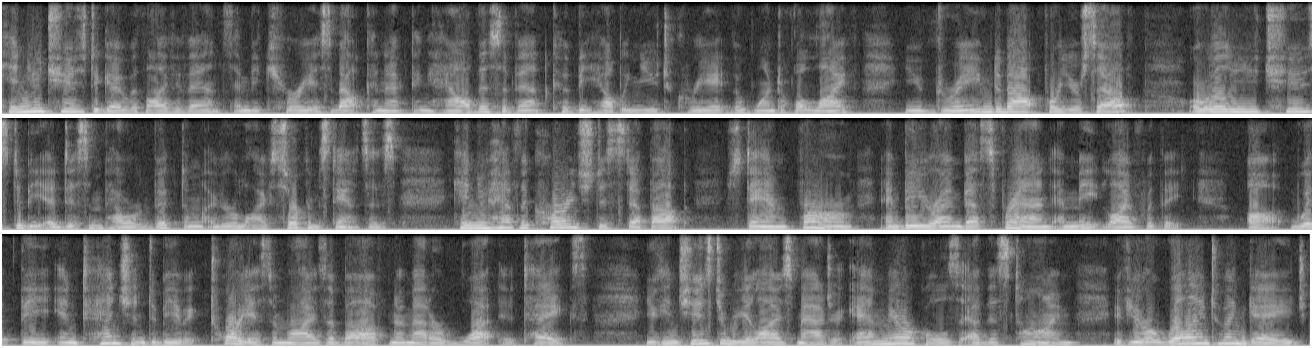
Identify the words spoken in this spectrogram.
Can you choose to go with life events and be curious about connecting how this event could be helping you to create the wonderful life you've dreamed about for yourself? Or will you choose to be a disempowered victim of your life circumstances? Can you have the courage to step up, stand firm, and be your own best friend and meet life with the uh, with the intention to be victorious and rise above no matter what it takes. You can choose to realize magic and miracles at this time if you are willing to engage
